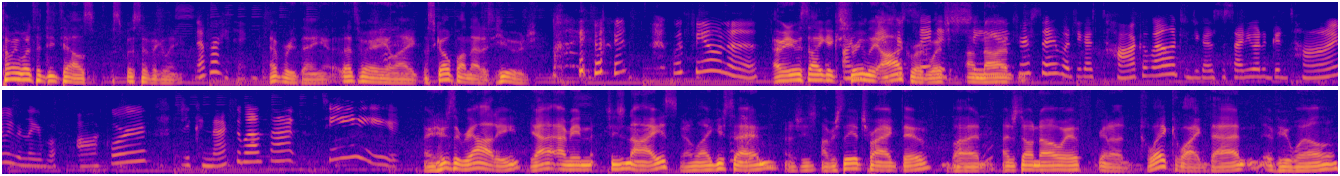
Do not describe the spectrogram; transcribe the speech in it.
tell me what the details specifically. Everything. Everything. That's very like the scope on that is huge. With Fiona. I mean, it was like extremely awkward, which Is I'm she not. interested? What did you guys talk about? Did you guys decide you had a good time, even though you're both awkward? Did you connect about that? Tea. I mean, here's the reality. Yeah, I mean, she's nice, you know, like you said. and She's obviously attractive, but mm-hmm. I just don't know if we're gonna click like that, if you will.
